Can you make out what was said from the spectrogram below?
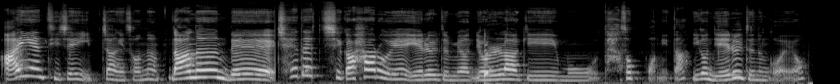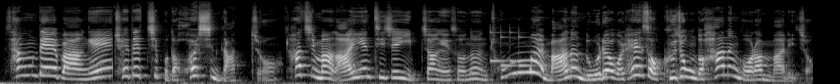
INTJ 입장에서는 나는 내 최대치가 하루에 예를 들면 연락이 뭐 다섯 번이다? 이건 예를 드는 거예요. 상대방의 최대치보다 훨씬 낮죠. 하지만 INTJ 입장에서는 정말 많은 노력을 해서 그 정도 하는 거란 말이죠.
